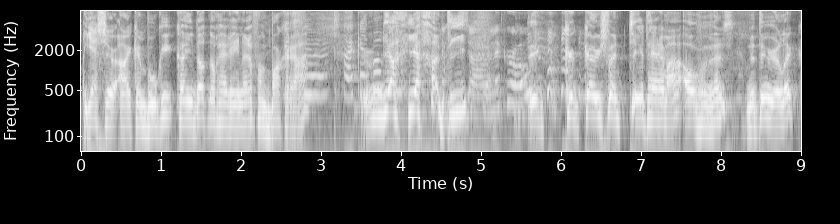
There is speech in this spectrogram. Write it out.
Yes Sir, I Can Boogie. Kan je dat nog herinneren van Bakkera? Ja, ja, die. Zo, lekker ke- keus van Cheert Herma, overigens. Natuurlijk.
